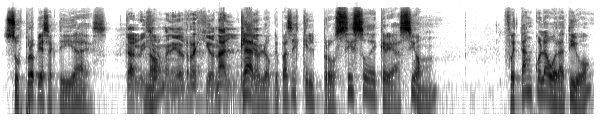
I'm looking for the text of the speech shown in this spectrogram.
sus propias actividades. Claro, lo ¿no? hicieron a nivel regional. Claro, lo que pasa es que el proceso de creación fue tan colaborativo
